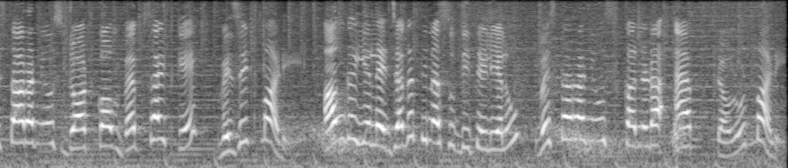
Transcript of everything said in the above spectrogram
Vistara news dot com ವೆಬ್ಸೈಟ್ಗೆ ವಿಸಿಟ್ ಮಾಡಿ. ಅಂಗೈಯಲ್ಲೇ ಜಗತ್ತಿನ ಸುದ್ದಿ ತಿಳಿಯಲು Vistara news Kannada app download ಮಾಡಿ.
